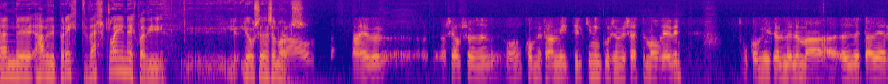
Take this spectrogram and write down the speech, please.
en uh, hafið þið breytt verklægin eitthvað í ljósið þessa máls? Já, það hefur að sjálfsögðu og komið fram í tilkynningur sem við settum á vefinn og komið í fjölmunum að að auðvitað er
